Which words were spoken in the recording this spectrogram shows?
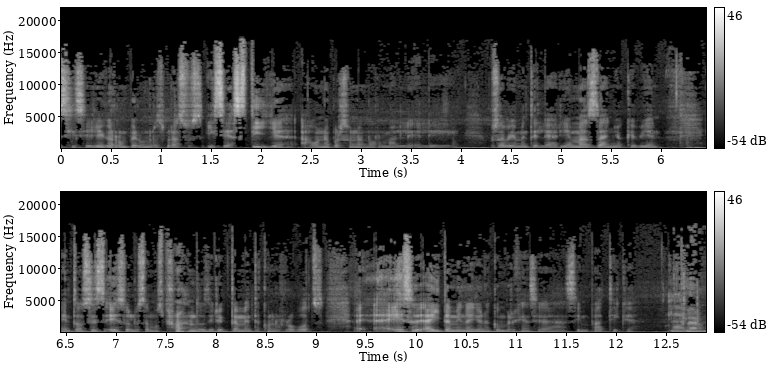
si se llega a romper uno de los brazos y se astilla a una persona normal, le, pues obviamente le haría más daño que bien. Entonces eso lo estamos probando directamente con los robots. Eh, eso, ahí también hay una convergencia simpática. Claro.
